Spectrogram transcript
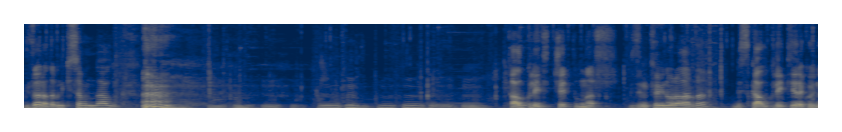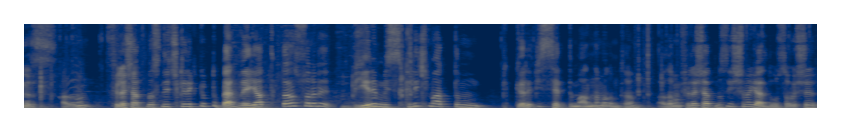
Güzel adamın iki savununu da aldık. Calculated chat bunlar. Bizim köyün oralarda biz calculate'leyerek oynarız. Adamın flash atmasına hiç gerek yoktu. Ben R'yi attıktan sonra bir, bir yere misklik mi attım? Bir garip hissettim anlamadım tam. Adamın flash atması işime geldi. O savaşı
